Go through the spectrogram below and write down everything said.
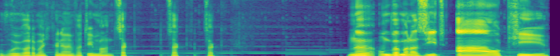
Obwohl, warte mal, ich kann ja einfach den machen. Zack, zack, zack. Ne? Und wenn man das sieht, ah, okay.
